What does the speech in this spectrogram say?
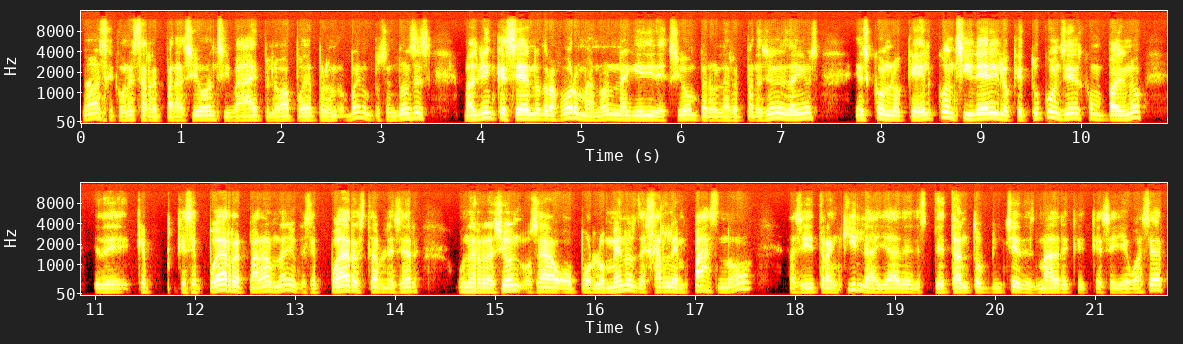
No, es que con esta reparación, si va, pues lo va a poder, pero bueno, pues entonces, más bien que sea en otra forma, ¿no? Una guía de dirección, pero las reparaciones de daños es con lo que él considera y lo que tú consideres como padrino, de, que, que se pueda reparar un daño, que se pueda restablecer una relación, o sea, o por lo menos dejarla en paz, ¿no? así tranquila ya de, tanto pinche desmadre que, se llegó a hacer.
